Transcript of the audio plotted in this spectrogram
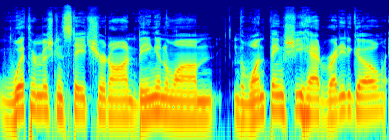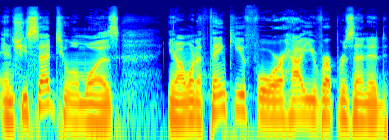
with her Michigan State shirt on, being an alum, the one thing she had ready to go, and she said to him was, you know, I want to thank you for how you've represented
